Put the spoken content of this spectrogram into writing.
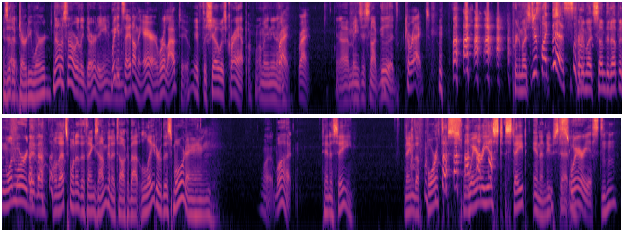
Is it a dirty word? No, it's not really dirty. I We mean, can say it on the air. We're allowed to. if the show is crap. I mean, you know. Right, right. You know, that means it's not good. Correct. Pretty much. Just like this. pretty much summed it up in one word, didn't I? Well, that's one of the things I'm going to talk about later this morning. What? What? Tennessee. Named the fourth sweariest state in a new study. Sweariest.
